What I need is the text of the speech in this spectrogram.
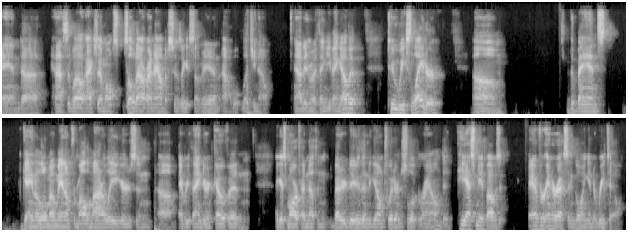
And uh, and I said, "Well, actually, I'm all sold out right now, but as soon as I get some in, I will let you know." And I didn't really think anything of it. Two weeks later, um, the band's gained a little momentum from all the minor leaguers and um, everything during COVID. And I guess Marv had nothing better to do than to get on Twitter and just look around. And he asked me if I was ever interested in going into retail.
